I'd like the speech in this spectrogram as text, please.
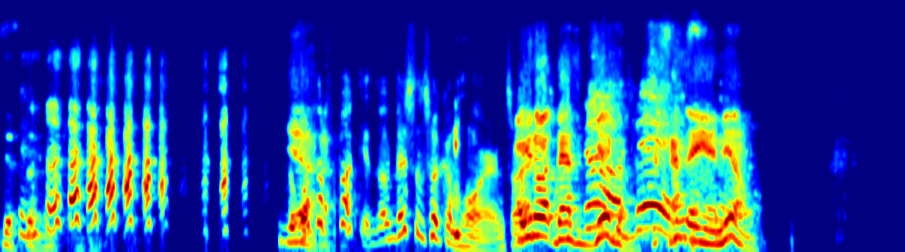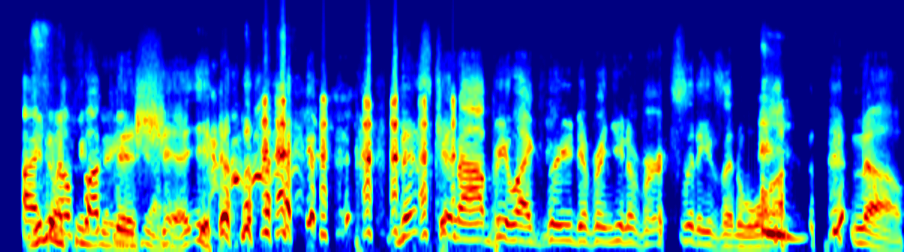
this. this, What the fuck? Is, oh, this is hook 'em horns. Oh, you know what? That's No, given. That's A and M. I You you know, fuck this shit. You know? This cannot be like three different universities in one. No,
